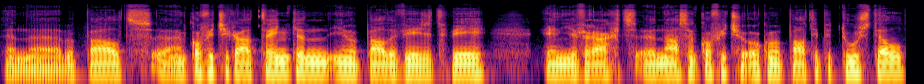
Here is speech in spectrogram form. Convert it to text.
een bepaald een koffietje gaat drinken in een bepaalde VZ2 en je vraagt naast een koffietje ook een bepaald type toestel,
